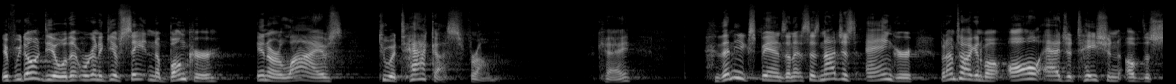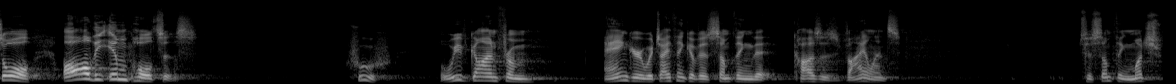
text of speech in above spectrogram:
if we don't deal with it, we're going to give Satan a bunker in our lives to attack us from. Okay? Then he expands on it. It says, not just anger, but I'm talking about all agitation of the soul, all the impulses. Whew. Well, we've gone from anger, which I think of as something that causes violence, to something much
